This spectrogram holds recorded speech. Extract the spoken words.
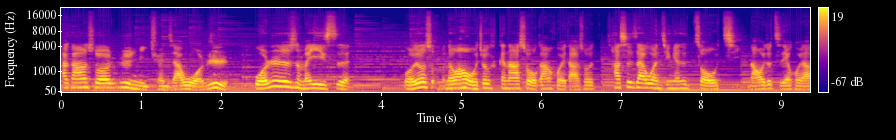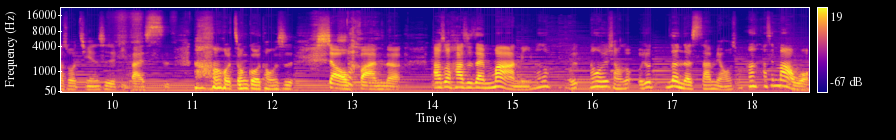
他刚刚说日你全家，我日我日是什么意思？我就说，然后我就跟他说，我刚刚回答说他是在问今天是周几，然后我就直接回答说今天是礼拜四，然后我中国同事笑翻了。他说他是在骂你，他说我，然后我就想说，我就愣了三秒，我说啊，他在骂我？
